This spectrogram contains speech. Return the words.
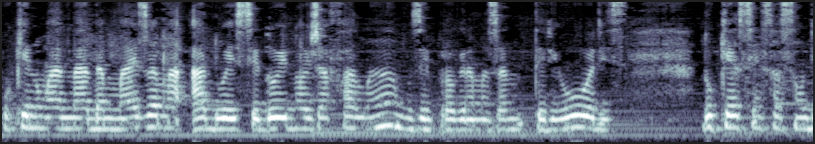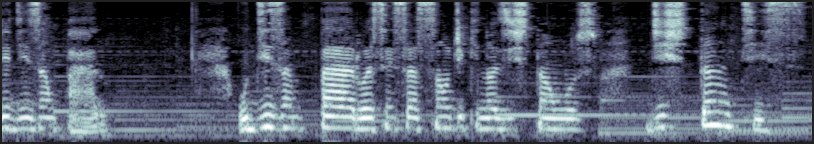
Porque não há nada mais adoecedor, e nós já falamos em programas anteriores, do que a sensação de desamparo. O desamparo, a sensação de que nós estamos distantes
